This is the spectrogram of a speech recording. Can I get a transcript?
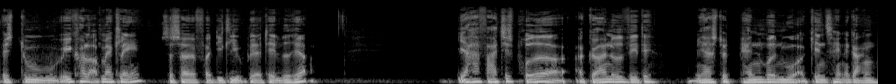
hvis du ikke holder op med at klage, så sørger jeg for, at dit liv bliver et helvede her. Jeg har faktisk prøvet at, at gøre noget ved det. Jeg har stødt panden mod en mur gentagende gange.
